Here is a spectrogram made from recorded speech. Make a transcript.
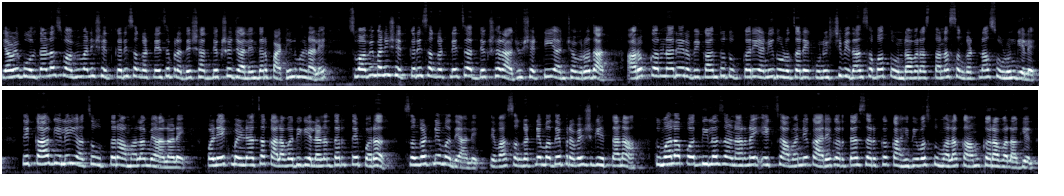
या यावेळी बोलताना स्वाभिमानी शेतकरी संघटनेचे प्रदेशाध्यक्ष जालिंदर पाटील म्हणाले स्वाभिमानी शेतकरी संघटनेचे अध्यक्ष राजू शेट्टी यांच्या विरोधात आरोप करणारे रविकांत तुपकर यांनी दोन हजार एकोणीसची विधानसभा तोंडावर असताना संघटना सोडून गेले. ते का गेले याचं उत्तर आम्हाला मिळालं नाही. पण एक महिन्याचा कालावधी गेल्यानंतर ते परत संघटनेमध्ये आले. तेव्हा संघटनेमध्ये प्रवेश घेताना तुम्हाला पद दिलं जाणार नाही एक सामान्य कार्यकर्त्यासारखं काही दिवस तुम्हाला काम करावं लागेल.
